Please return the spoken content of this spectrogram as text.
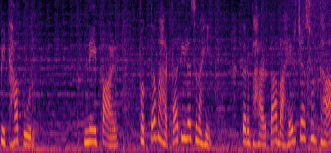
पिठापूर नेपाळ. फक्त भारतातीलच नाही तर भारताबाहेरच्या सुद्धा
